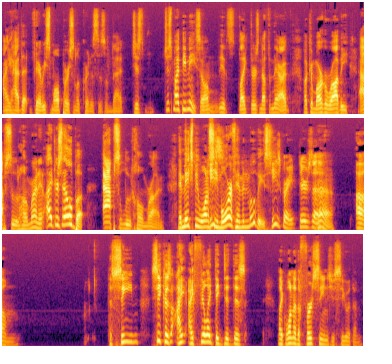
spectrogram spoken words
I had that very small personal criticism that just just might be me. So um, it's like there's nothing there. I fucking Margot Robbie, absolute home run, and Idris Elba, absolute home run. It makes me want to see more of him in movies. He's great. There's a yeah. um the scene see because i i feel like they did this like one of the first scenes you see with him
